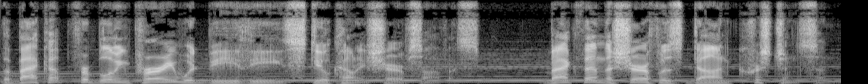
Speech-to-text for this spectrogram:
The backup for Blooming Prairie would be the Steele County Sheriff's Office. Back then, the sheriff was Don Christensen.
